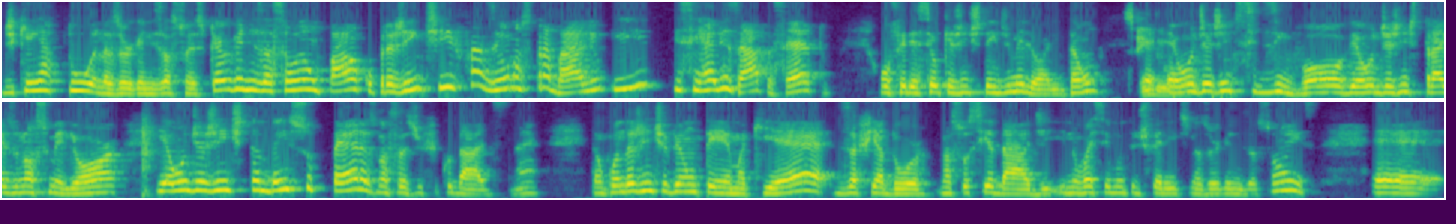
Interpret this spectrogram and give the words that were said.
De quem atua nas organizações, porque a organização é um palco para a gente fazer o nosso trabalho e, e, se realizar, tá certo? Oferecer o que a gente tem de melhor. Então, é, é, onde a gente se desenvolve, é onde a gente traz o nosso melhor e é onde a gente também supera as nossas dificuldades, né? Então, quando a gente vê um tema que é desafiador na sociedade e não vai ser muito diferente nas organizações, é,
